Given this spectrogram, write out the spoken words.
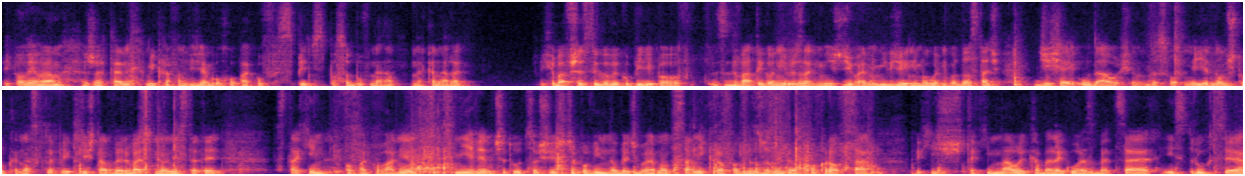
I powiem Wam, że ten mikrofon widziałem u chłopaków z pięć sposobów na, na kanale. I chyba wszyscy go wykupili, bo z dwa tygodnie już za nim jeździłem, nigdzie nie mogłem go dostać. Dzisiaj udało się dosłownie jedną sztukę na sklepie gdzieś tam wyrwać. No niestety z takim opakowaniem. Nie wiem, czy tu coś jeszcze powinno być, bo ja mam sam mikrofon bez żadnego pokrowca. Jakiś taki mały kabelek USB-C, instrukcje.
